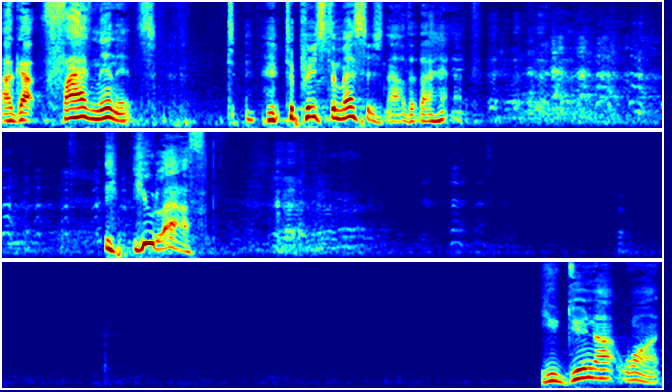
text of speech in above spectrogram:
I've got five minutes to, to preach the message now that I have. you laugh. You do not want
